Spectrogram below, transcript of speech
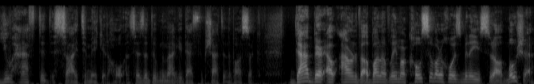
You have to decide to make it whole. And says the Dubno Magid, that's the pshat in the pasuk. Daber el Aaron lemar b'nei Yisrael. Moshe,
